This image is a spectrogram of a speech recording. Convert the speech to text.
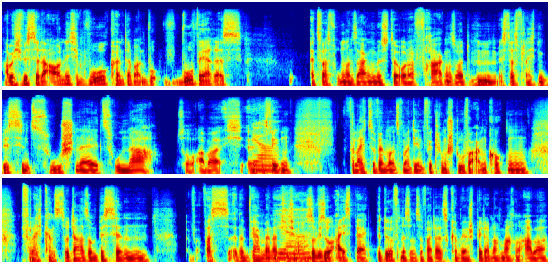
Aber ich wüsste da auch nicht, wo könnte man, wo, wo wäre es etwas, wo man sagen müsste oder fragen sollte, hm, ist das vielleicht ein bisschen zu schnell, zu nah? So, aber ich, äh, ja. deswegen, vielleicht so, wenn wir uns mal die Entwicklungsstufe angucken, vielleicht kannst du da so ein bisschen was, äh, wir haben ja natürlich ja. auch sowieso Eisbergbedürfnis und so weiter, das können wir ja später noch machen, aber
